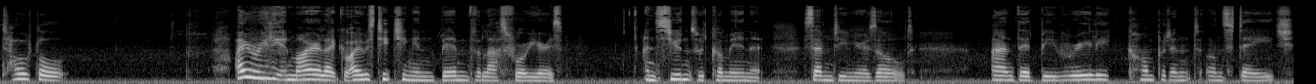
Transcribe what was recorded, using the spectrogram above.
total. I really admire. Like I was teaching in BIMM for the last four years, and students would come in at 17 years old, and they'd be really competent on stage,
